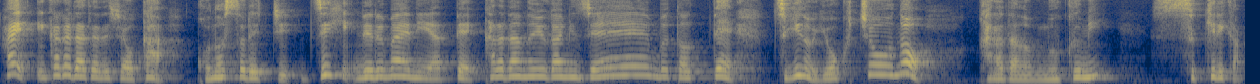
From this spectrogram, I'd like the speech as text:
はい、かがだったでしょうか？このストレッチ、ぜひ寝る前にやって、体の歪み全部とって、次の翌朝の体のむくみ、すっきり感、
